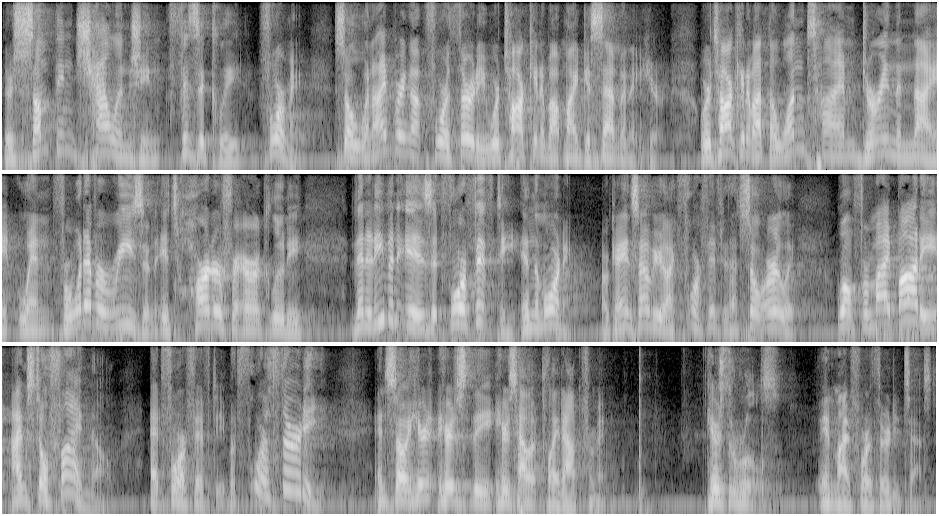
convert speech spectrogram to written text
there's something challenging physically for me. So when I bring up 4:30, we're talking about my Gethsemane here. We're talking about the one time during the night when, for whatever reason, it's harder for Eric Ludy than it even is at 4:50 in the morning. Okay, and some of you are like 4:50, that's so early. Well, for my body, I'm still fine though at 4:50, but 4:30. And so here, here's the here's how it played out for me. Here's the rules in my 4:30 test.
